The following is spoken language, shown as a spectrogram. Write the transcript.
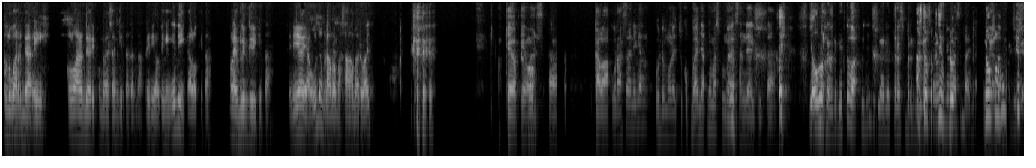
keluar dari keluar dari pembahasan kita tentang critical thinking ini kalau kita melabeling diri kita. Jadi ya ya udah menambah masalah baru aja. Oke oke oh. mas uh, kalau aku rasa nih kan udah mulai cukup banyak nih mas pembahasan hmm. dari kita eh, Ya Allah. Udah gitu waktunya juga udah terus bergulir terus nih mas banyak. 20 menit juga.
